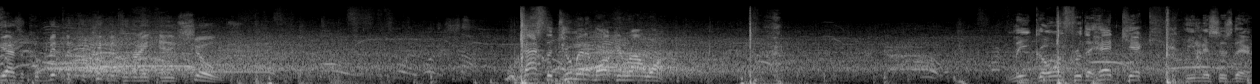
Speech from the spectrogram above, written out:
He has a commitment to kicking tonight, and it shows. Past the two-minute mark in round one. Lee going for the head kick. He misses there.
